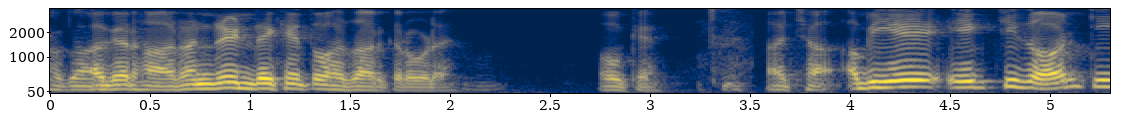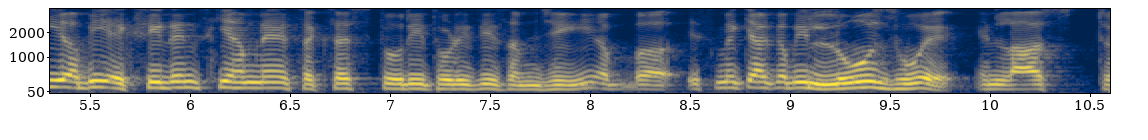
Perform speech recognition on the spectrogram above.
हज़ार। अगर हाँ रन रेट देखें तो हज़ार करोड़ है। ओके अच्छा अब ये एक चीज़ और कि अभी एक्सीडेंट्स की हमने सक्सेस स्टोरी थोड़ी सी समझी। अब इसमें क्या कभी लोज हुए in last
